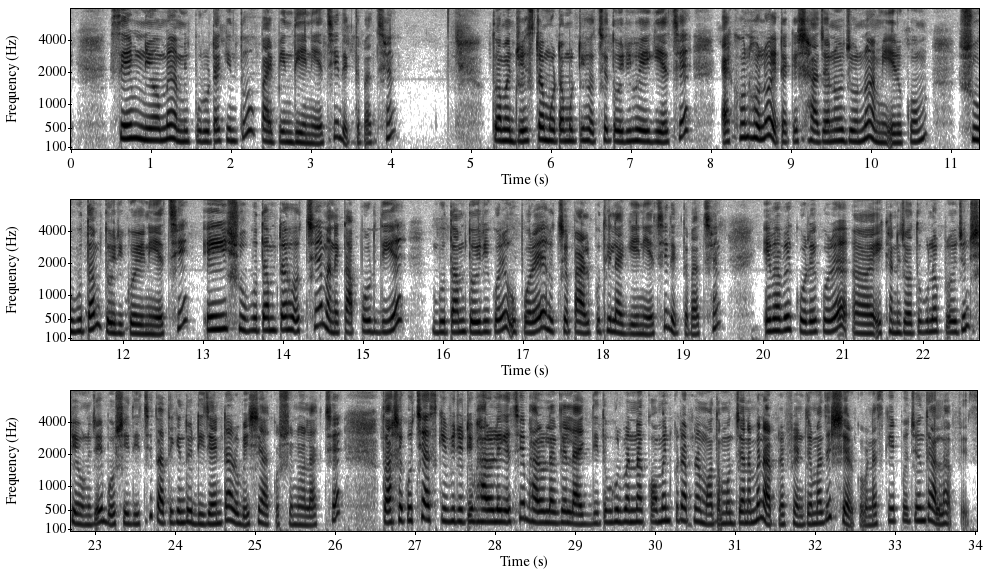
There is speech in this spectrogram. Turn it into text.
সেম নিয়মে আমি পুরোটা কিন্তু পাইপিং দিয়ে নিয়েছি, দেখতে পাচ্ছেন। তো আমার ড্রেসটা মোটামুটি হচ্ছে তৈরি হয়ে গিয়েছে। এখন হলো এটাকে সাজানোর জন্য আমি এরকম সুবুতাম তৈরি করে নিয়েছি। এই সুবুতামটা হচ্ছে মানে কাপড় দিয়ে বুতাম তৈরি করে উপরে হচ্ছে পালপুথি লাগিয়ে নিয়েছি, দেখতে পাচ্ছেন? এভাবে করে করে এখানে যতগুলো প্রয়োজন সে অনুযায়ী বসিয়ে দিচ্ছি। তাতে কিন্তু ডিজাইনটা আরও বেশি আকর্ষণীয় লাগছে। তো আশা করছি আজকে ভিডিওটি ভালো লেগেছে। ভালো লাগলে লাইক দিতে ভুলবেন না। কমেন্ট করে আপনার মতামত জানাবেন। আপনার ফ্রেন্ডদের মাঝে শেয়ার করবেন। আজকে এই পর্যন্ত আল্লাহ হাফিজ।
